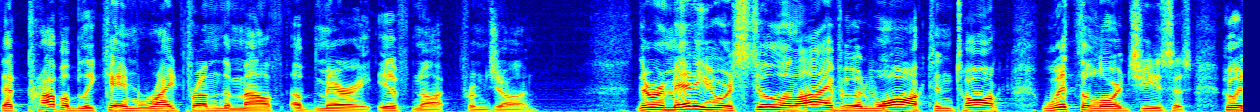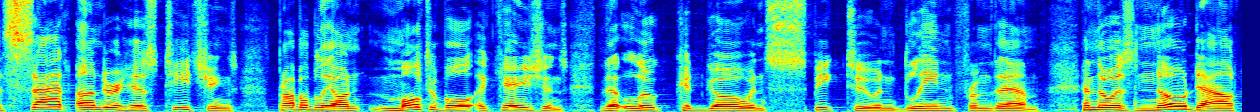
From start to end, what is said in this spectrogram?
that probably came right from the mouth of Mary, if not from John. There were many who were still alive who had walked and talked with the Lord Jesus, who had sat under his teachings, probably on multiple occasions, that Luke could go and speak to and glean from them. And there was no doubt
